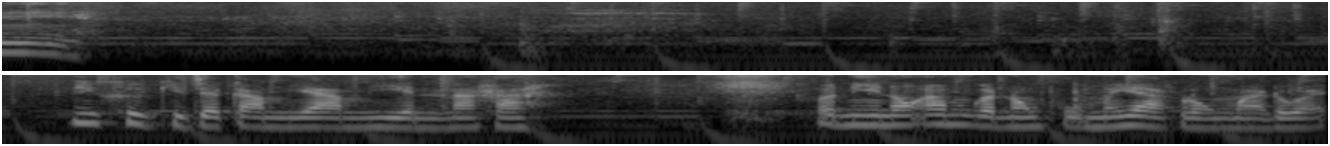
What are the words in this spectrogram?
นี่ นี่คือกิจกรรมยามเย็นนะคะ วันนี้น้องอ้ำกับน้องภูมิไม่อยากลงมาด้วย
